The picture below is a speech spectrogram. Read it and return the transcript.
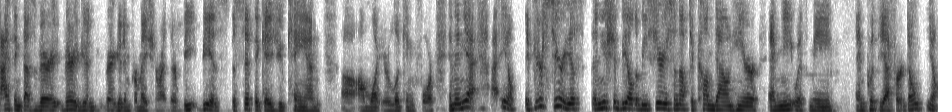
I think that's very very good very good information right there. Be be as specific as you can uh, on what you're looking for, and then yeah, you know, if you're serious, then you should be able to be serious enough to come down here and meet with me and put the effort. Don't, you know,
